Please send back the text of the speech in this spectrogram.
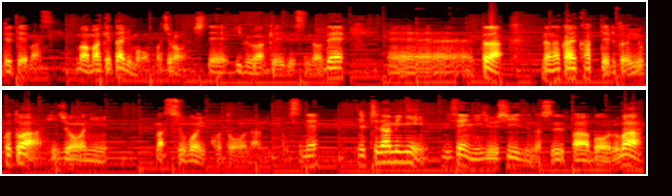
出てます。まあ、負けたりももちろんしているわけですので、えー、ただ、7回勝ってるということは非常に、まあ、すごいことなんですね。で、ちなみに、2020シーズンのスーパーボールは、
